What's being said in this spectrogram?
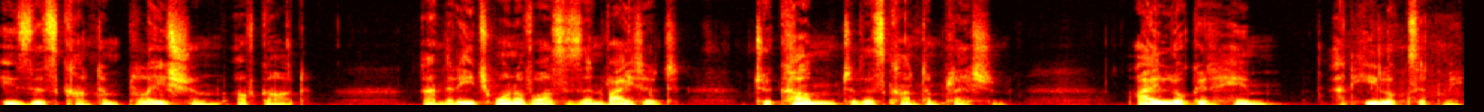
is this contemplation of God, and that each one of us is invited to come to this contemplation. I look at Him, and He looks at me.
